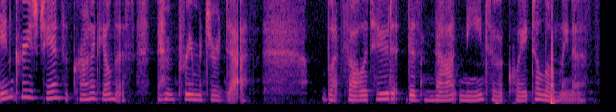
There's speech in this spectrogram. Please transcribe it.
increased chance of chronic illness, and premature death. But solitude does not need to equate to loneliness.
